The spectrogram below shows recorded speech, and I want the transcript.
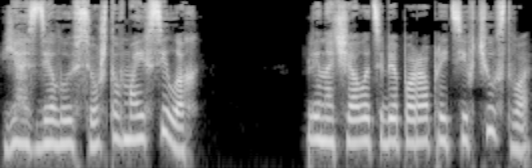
Я сделаю все, что в моих силах. Для начала тебе пора прийти в чувство,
